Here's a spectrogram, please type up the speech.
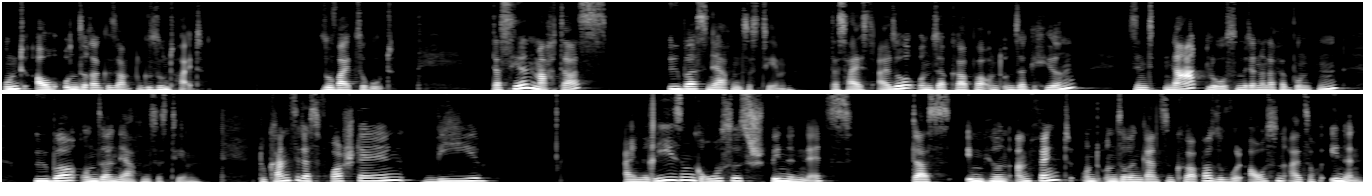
und auch unserer gesamten Gesundheit. So weit, so gut. Das Hirn macht das übers Nervensystem. Das heißt also, unser Körper und unser Gehirn sind nahtlos miteinander verbunden über unser Nervensystem. Du kannst dir das vorstellen wie ein riesengroßes Spinnennetz, das im Hirn anfängt und unseren ganzen Körper, sowohl außen als auch innen,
